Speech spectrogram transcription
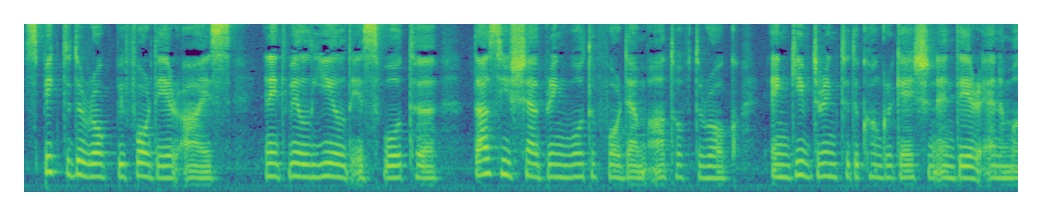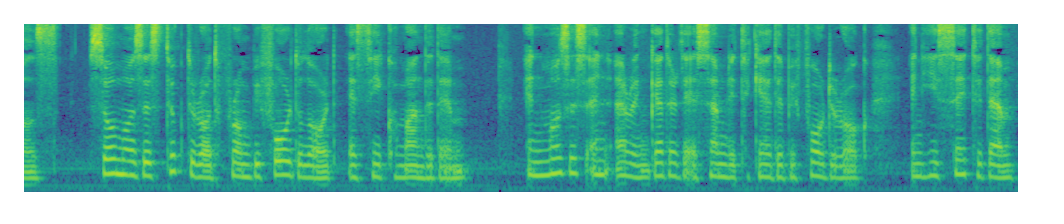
speak to the rock before their eyes and it will yield its water. Thus you shall bring water for them out of the rock, and give drink to the congregation and their animals. So Moses took the rod from before the Lord as he commanded him. And Moses and Aaron gathered the assembly together before the rock, and he said to them,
